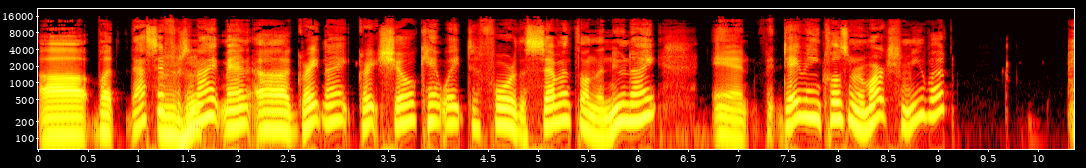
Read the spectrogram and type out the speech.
Uh, but that's it for Mhm. tonight, man. Uh, great night, great show. Can't wait to, for the seventh on the new night. And Dave, any closing remarks from you, bud?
